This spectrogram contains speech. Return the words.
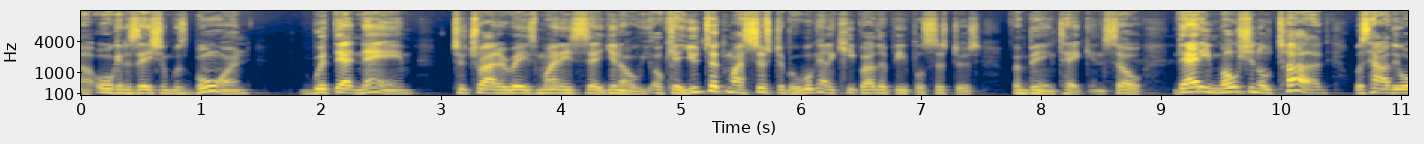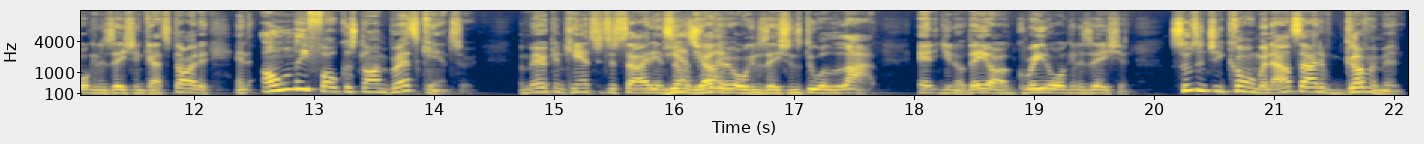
uh, organization was born, with that name, to try to raise money to say, you know, okay, you took my sister, but we're going to keep other people's sisters from being taken. So that emotional tug was how the organization got started, and only focused on breast cancer. American Cancer Society and some Yes, of the other organizations do a lot, and you know they are a great organization. Susan G. Komen, outside of government,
